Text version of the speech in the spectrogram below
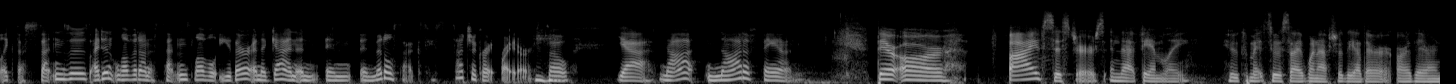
like the sentences. I didn't love it on a sentence level either and again in in, in middlesex he's such a great writer. Mm-hmm. so yeah not not a fan. There are five sisters in that family who commit suicide one after the other. Are there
